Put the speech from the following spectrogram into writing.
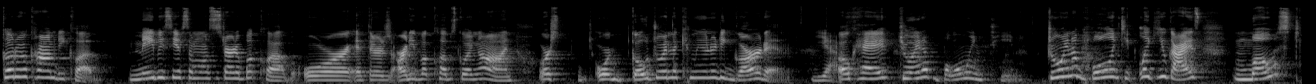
Go to a comedy club. Maybe see if someone wants to start a book club, or if there's already book clubs going on, or or go join the community garden. Yes. Okay Join a bowling team. join a bowling team. Like you guys, most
